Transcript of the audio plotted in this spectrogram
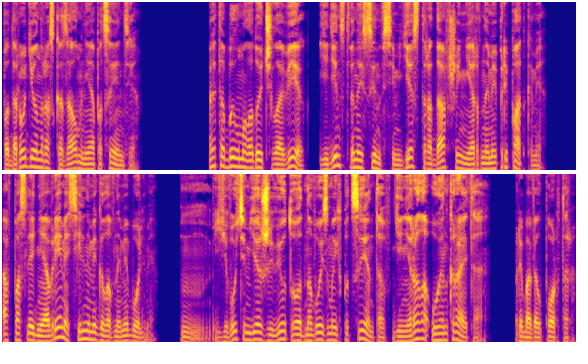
По дороге он рассказал мне о пациенте. Это был молодой человек, единственный сын в семье, страдавший нервными припадками а в последнее время сильными головными болями. «Его семья живет у одного из моих пациентов, генерала Уэнкрайта», прибавил Портер.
